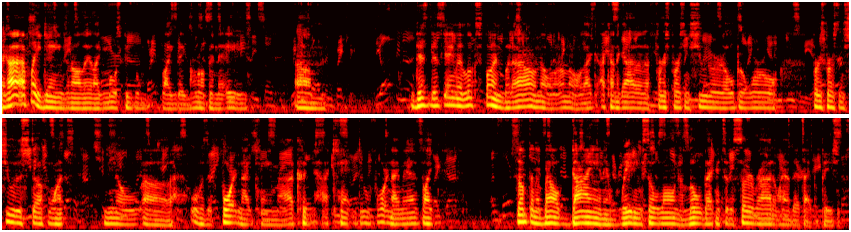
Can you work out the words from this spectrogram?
like I, I, play games and all that. Like most people, like they grew up in the '80s. Um, this this game it looks fun, but I don't know. I don't know. Like I kind of got out of the first person shooter, the open world, first person shooter stuff once. You know, uh, what was it? Fortnite came out. I couldn't. I can't do Fortnite, man. It's like something about dying and waiting so long to load back into the server. I don't have that type of patience.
